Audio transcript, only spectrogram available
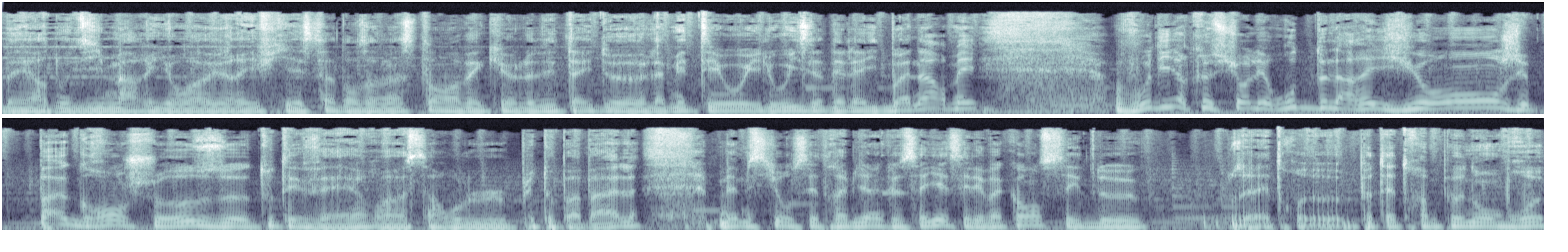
nous dit Marie. On va vérifier ça dans un instant avec le détail de la météo et Louise Adélaïde Boinard. Mais vous dire que sur les routes de la région, j'ai pas grand chose. Tout est vert. Ça roule plutôt pas mal. Même si on sait très bien que ça y est, c'est les vacances et de, vous allez être peut-être un peu nombreux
